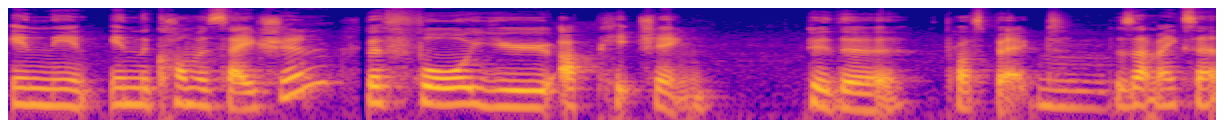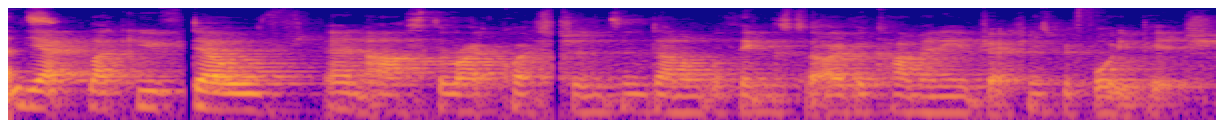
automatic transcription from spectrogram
in the in the conversation before you are pitching to the prospect. Mm. Does that make sense? Yeah, like you've delved and asked the right questions and done all the things to overcome any objections before you pitch.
